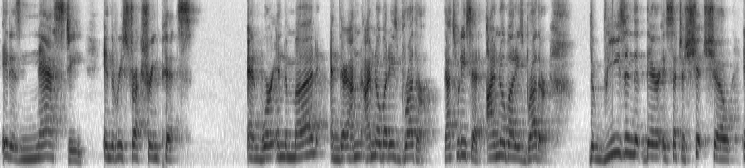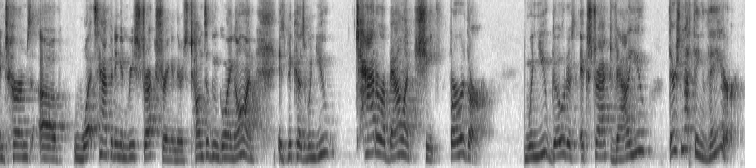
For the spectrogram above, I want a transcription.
it is nasty in the restructuring pits. And we're in the mud, and I'm, I'm nobody's brother. That's what he said. I'm nobody's brother. The reason that there is such a shit show in terms of what's happening in restructuring, and there's tons of them going on, is because when you tatter a balance sheet further, when you go to extract value, there's nothing there.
